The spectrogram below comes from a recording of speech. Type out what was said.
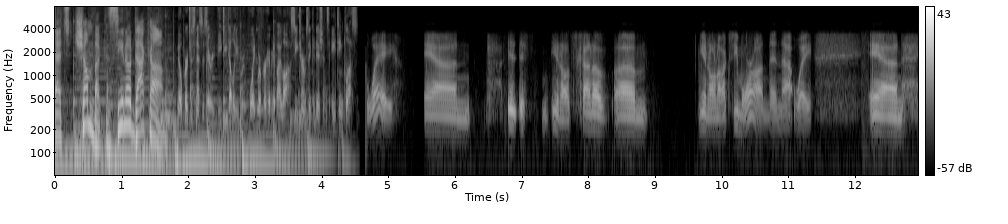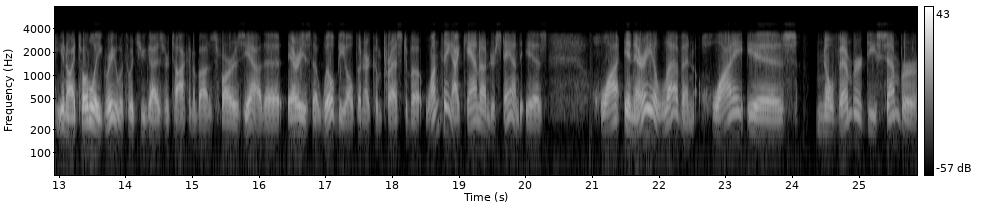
That's chumbacasino.com. No purchase necessary. VGW Group. Void were prohibited by law. See terms and conditions. 18 plus. away, and it, it's you know it's kind of um, you know an oxymoron in that way. And you know I totally agree with what you guys are talking about as far as yeah the areas that will be open are compressed. But one thing I can't understand is why in Area 11 why is November December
